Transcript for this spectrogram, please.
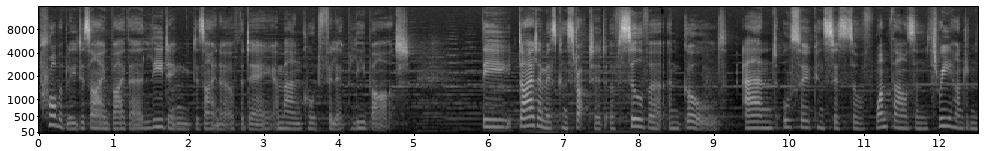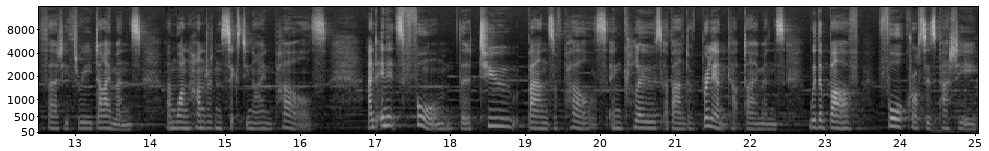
probably designed by their leading designer of the day, a man called Philip Liebart. The diadem is constructed of silver and gold and also consists of 1,333 diamonds and 169 pearls. And in its form, the two bands of pearls enclose a band of brilliant cut diamonds with above four crosses pattée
